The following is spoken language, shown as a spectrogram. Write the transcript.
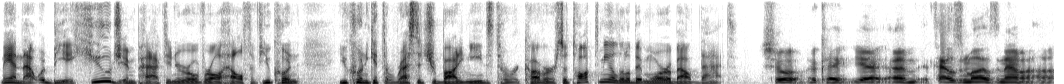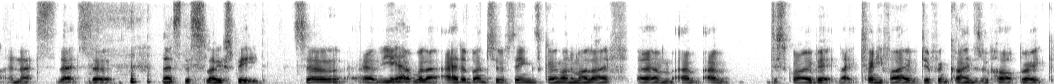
man, that would be a huge impact in your overall health if you couldn't you couldn't get the rest that your body needs to recover. So talk to me a little bit more about that. Sure. Okay. Yeah. Um, a thousand miles an hour, huh? And that's that's uh, that's the slow speed. So uh, yeah. Well, I, I, had a bunch of things going on in my life. Um, I've, I've describe it like 25 different kinds of heartbreak,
